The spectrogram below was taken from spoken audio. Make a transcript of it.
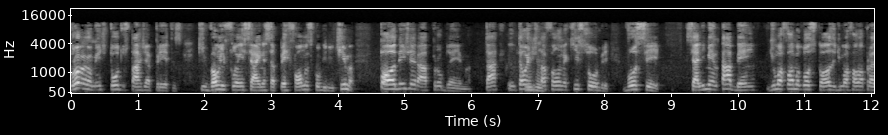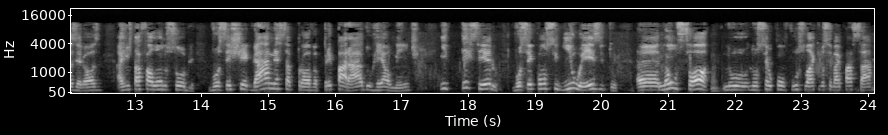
Provavelmente todos os tarja pretas que vão influenciar nessa performance cognitiva podem gerar problema, tá? Então a uhum. gente está falando aqui sobre você se alimentar bem, de uma forma gostosa, de uma forma prazerosa. A gente está falando sobre você chegar nessa prova preparado realmente. E terceiro, você conseguir o êxito uh, não só no, no seu concurso lá que você vai passar,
